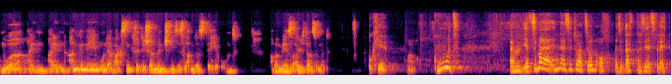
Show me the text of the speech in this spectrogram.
nur ein, ein angenehm und erwachsen kritischer Mensch dieses Landes, der hier wohnt. Aber mehr sage ich dazu nicht. Okay. Ja. Gut. Ähm, jetzt sind wir ja in der Situation auch, also das, das ist jetzt vielleicht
